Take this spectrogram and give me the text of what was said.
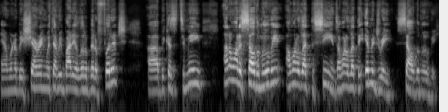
and we're going to be sharing with everybody a little bit of footage uh, because to me, I don't want to sell the movie. I want to let the scenes, I want to let the imagery sell the movie.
